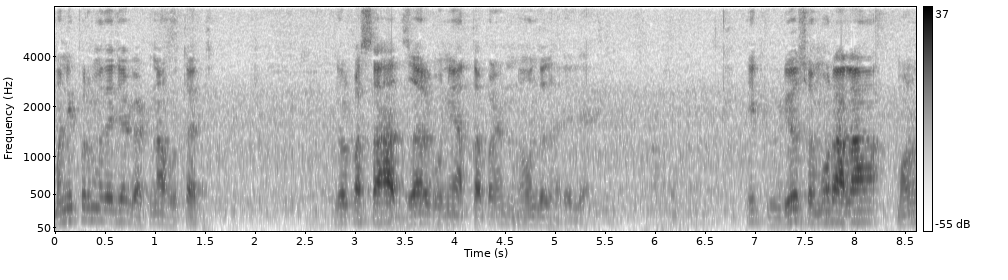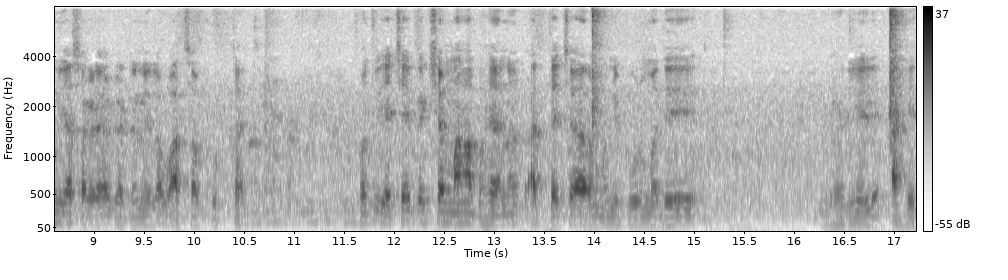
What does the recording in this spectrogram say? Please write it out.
मणिपूरमध्ये ज्या घटना होत आहेत जवळपास सहा हजार गुन्हे आतापर्यंत नोंद झालेले आहेत. एक व्हिडिओ समोर आला म्हणून या सगळ्या घटनेला वाचा फुटत आहेत परंतु याच्यापेक्षा महाभयानक अत्याचार मणिपूरमध्ये घडलेले आहेत.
